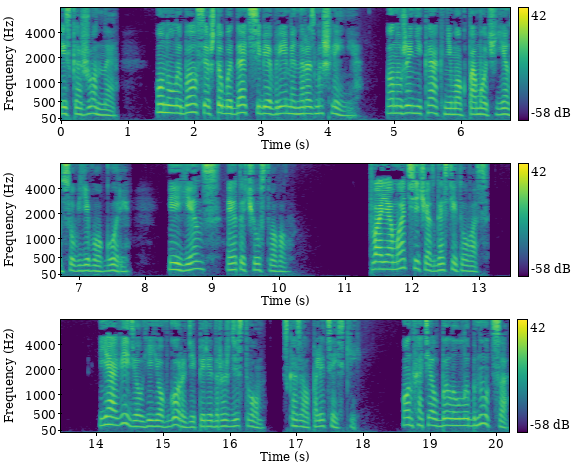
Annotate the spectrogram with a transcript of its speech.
искаженная. Он улыбался, чтобы дать себе время на размышления. Он уже никак не мог помочь Йенсу в его горе. И Йенс это чувствовал. «Твоя мать сейчас гостит у вас?» «Я видел ее в городе перед Рождеством», — сказал полицейский. Он хотел было улыбнуться,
